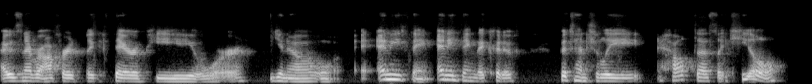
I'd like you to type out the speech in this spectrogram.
I was never offered like therapy or, you know, anything, anything that could have potentially helped us like heal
